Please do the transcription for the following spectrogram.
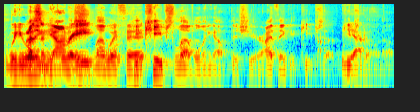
Well, he wasn't great level, with it. He keeps leveling up this year. I think it keeps, up, keeps yeah. going up.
